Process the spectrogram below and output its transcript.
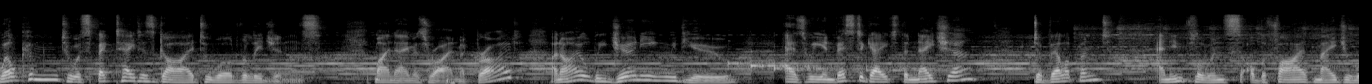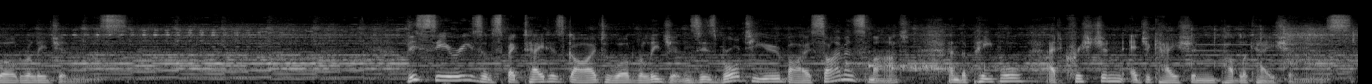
Welcome to A Spectator's Guide to World Religions. My name is Ryan McBride, and I will be journeying with you as we investigate the nature, development, and influence of the five major world religions. This series of Spectator's Guide to World Religions is brought to you by Simon Smart and the people at Christian Education Publications.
